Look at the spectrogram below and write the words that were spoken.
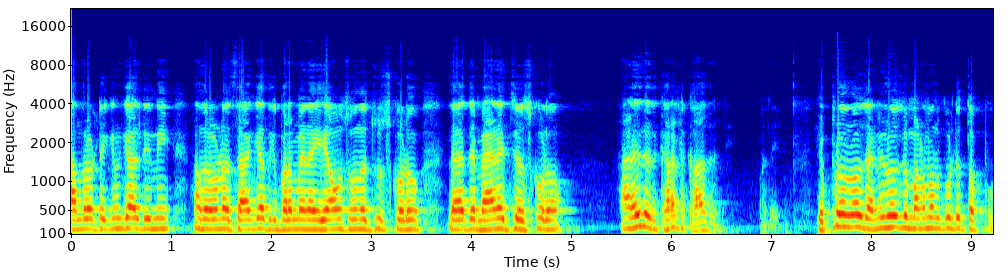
అందులో టెక్నికాలిటీని అందులో ఉన్న సాంకేతిక పరమైన ఏ అంశం ఉందో చూసుకోవడం లేకపోతే మేనేజ్ చేసుకోవడం అనేది అది కరెక్ట్ కాదు అది. అది ఎప్పుడో రోజు అన్ని రోజులు మనం అనుకుంటే తప్పు.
